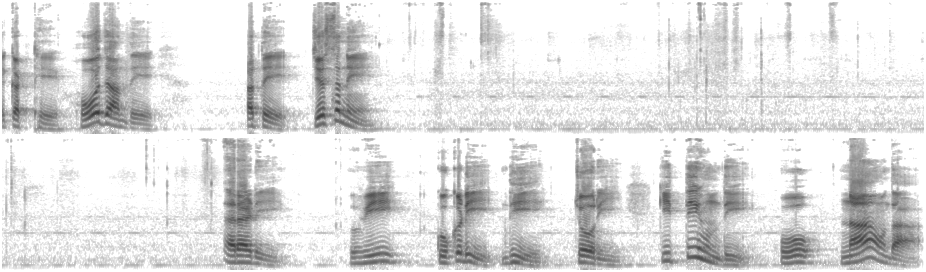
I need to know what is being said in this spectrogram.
ਇਕੱਠੇ ਹੋ ਜਾਂਦੇ ਅਤੇ ਜਿਸ ਨੇ ਰੈਡੀ ਵੀ ਕੁਕੜੀ ਦੀ ਚੋਰੀ ਕੀਤੀ ਹੁੰਦੀ, ਉਹ ਨਾ ਆਉਂਦਾ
